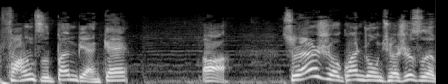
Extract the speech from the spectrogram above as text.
房子半边盖，啊，虽然说关中确实是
